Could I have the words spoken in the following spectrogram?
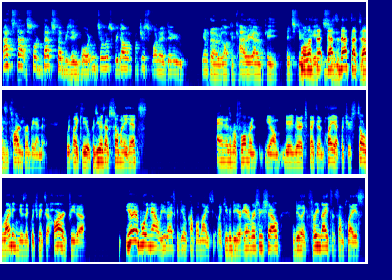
that's that's that stuff is important to us. We don't just want to do you know like a karaoke let's do well that's that, that's, and, that's that's that's, that's hard for a band with like you because you guys have so many hits and as a performer, you know, they're expected to play it, but you're still writing music, which makes it hard for you to. You're at a point now where you guys could do a couple nights, like you could do your anniversary show and do like three nights at some place,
